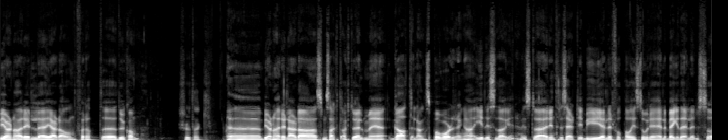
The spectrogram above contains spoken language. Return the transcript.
Bjørn Arild Gjerdalen, for at uh, du kom. Sjøl takk. Uh, Bjørn Arild er da som sagt aktuell med Gatelangs på Vålerenga i disse dager. Hvis du er interessert i by- eller fotballhistorie eller begge deler, så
